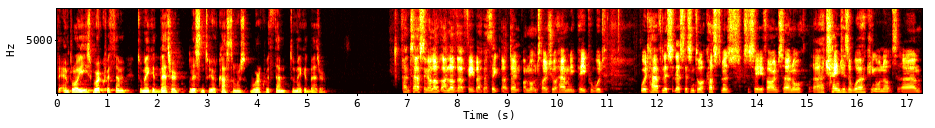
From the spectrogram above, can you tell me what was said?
the employees, work with them to make it better. Listen to your customers, work with them to make it better. Fantastic. I love I love that feedback. I think I don't I'm not entirely sure how many people would would have listen let's listen to our customers to see if our internal uh, changes are working or not. Um,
